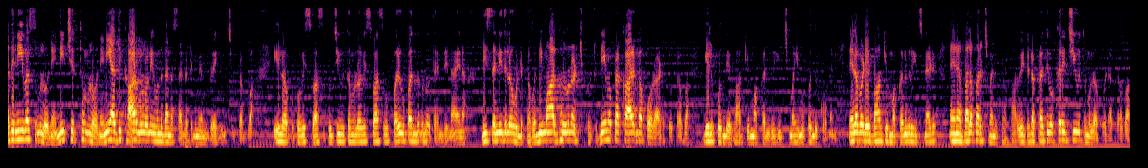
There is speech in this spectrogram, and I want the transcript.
అది నీ వశంలోనే నీ చిత్తంలోనే నీ అధికారంలోనే ఉన్నదన్న సంగతిని మేము గ్రహించి ప్రభా. ఈ లోకపు విశ్వాసపు జీవితంలో విశ్వాసపు పరుగు పందంలో తండ్రి నాయన నీ సన్నిధిలో ఉండి ప్రభా నీ మార్గంలో నడుచుకుంటూ నియమ ప్రకారంగా పోరాడుతూ ప్రభా గెలుపొందే భాగ్యం మాకు అనుగ్రహించి మహిమ పొందుకోమని నిలబడే భాగ్యం మాకు అనుగ్రహించినాడు. ఆయన బలపరచమని ప్రభా వింటున్న ప్రతి ఒక్కరి జీవితంలో కూడా ప్రభా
